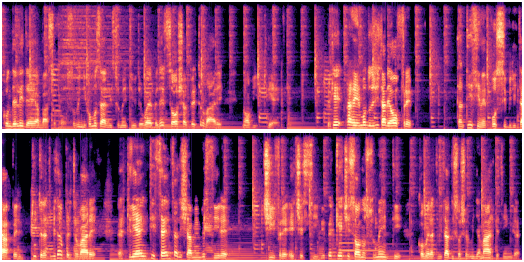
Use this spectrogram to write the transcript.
con delle idee a basso costo, quindi come usare gli strumenti video web e del social per trovare nuovi clienti. Perché il mondo digitale offre tantissime possibilità per tutte le attività per trovare eh, clienti senza diciamo investire cifre eccessive perché ci sono strumenti come l'attività di social media marketing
